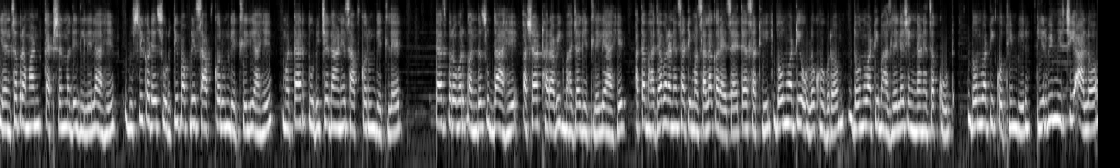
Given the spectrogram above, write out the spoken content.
यांचं प्रमाण कॅप्शनमध्ये दिलेलं आहे. दुसरीकडे सुरती पापडी साफ करून घेतलेली आहे. मटार तुरीचे दाणे साफ करून घेतले आहेत. त्याचबरोबर कंदसुद्धा आहे. अशा ठराविक भाज्या घेतलेल्या आहेत. आता भाज्या भरण्यासाठी मसाला करायचा आहे. त्यासाठी दोन वाटी ओलं खोबरं दोन वाटी भाजलेल्या शेंगदाण्याचा कूट दोन वाटी कोथिंबीर हिरवी मिरची आलं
